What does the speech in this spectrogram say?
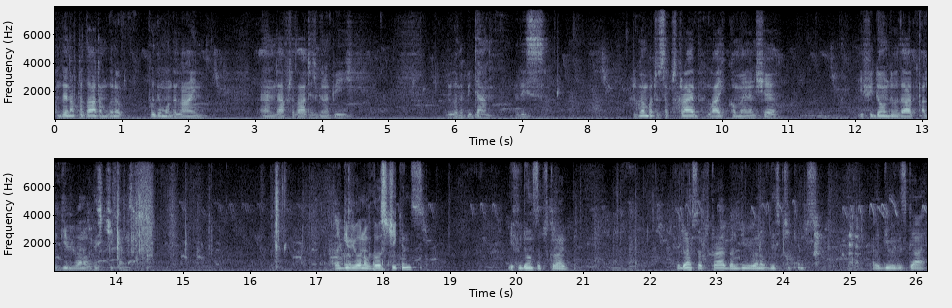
and then after that I'm gonna put them on the line, and after that it's gonna be we're gonna be done with this. Remember to subscribe, like, comment, and share. If you don't do that, I'll give you one of these chickens. I'll give you one of those chickens if you don't subscribe. If you don't subscribe, I'll give you one of these chickens. I'll give you this guy.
